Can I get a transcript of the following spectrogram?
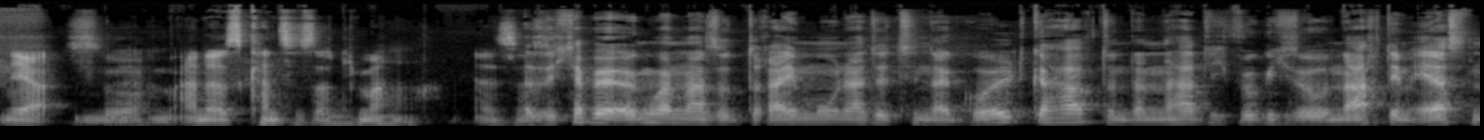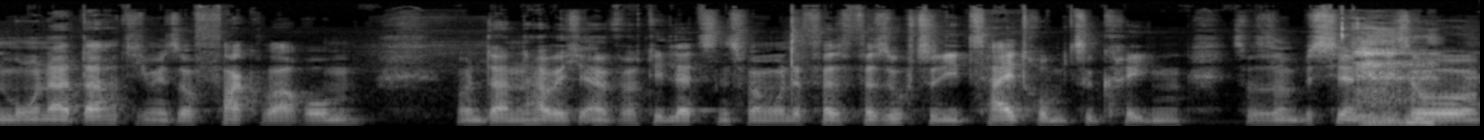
Ja, So. anders kannst du es auch nicht machen. Also, Also ich habe ja irgendwann mal so drei Monate Tinder Gold gehabt und dann hatte ich wirklich so nach dem ersten Monat, da hatte ich mir so, fuck, warum? Und dann habe ich einfach die letzten zwei Monate vers versucht, so die Zeit rumzukriegen. So, so ein bisschen wie so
